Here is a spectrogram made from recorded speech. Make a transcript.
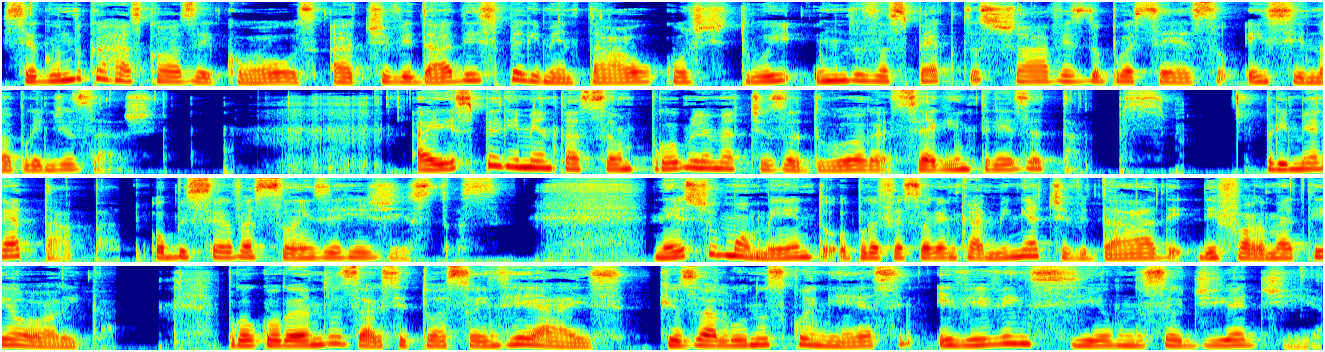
Segundo Carrascosa e Coles, a atividade experimental constitui um dos aspectos chaves do processo ensino-aprendizagem. A experimentação problematizadora segue em três etapas. Primeira etapa: observações e registros. Neste momento, o professor encaminha a atividade de forma teórica, procurando usar situações reais que os alunos conhecem e vivenciam no seu dia a dia.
